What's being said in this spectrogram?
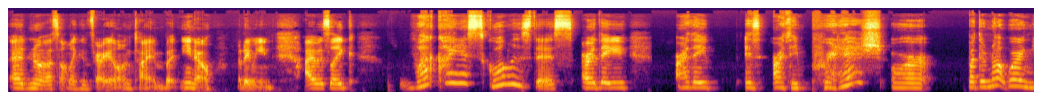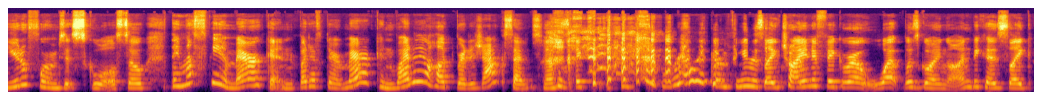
Uh, no, that's not like a very long time, but you know what I mean. I was like, what kind of school is this? Are they are they is are they British or but they're not wearing uniforms at school, so they must be American. But if they're American, why do they all have British accents? And I was like, really confused, like trying to figure out what was going on because, like,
